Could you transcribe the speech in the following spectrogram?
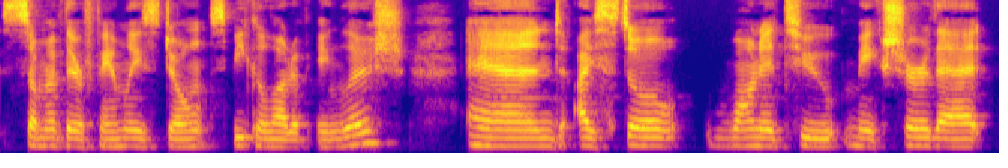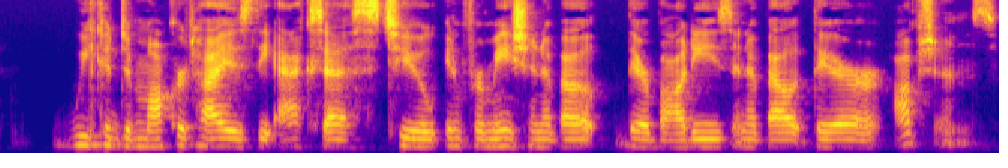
some of their families don't speak a lot of English. And I still wanted to make sure that we could democratize the access to information about their bodies and about their options.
